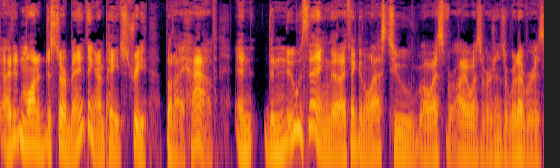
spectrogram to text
I didn't want to disturb anything on page three, but I have. And the new thing that I think in the last two OS or iOS versions or whatever is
